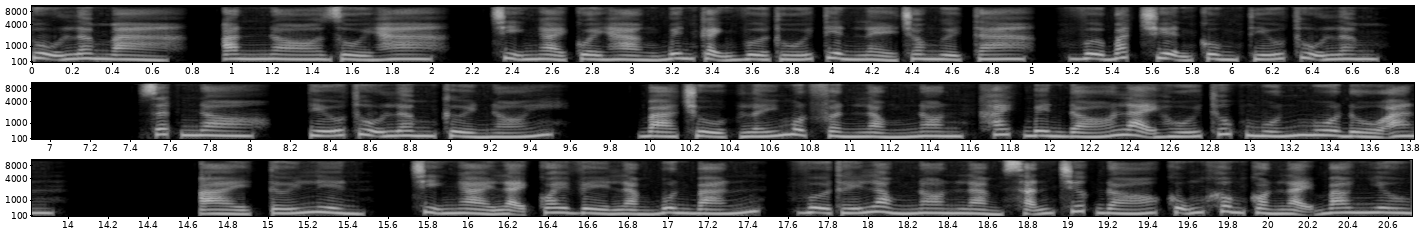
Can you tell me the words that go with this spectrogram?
Thụ lâm à, ăn no rồi ha, chị ngài quầy hàng bên cạnh vừa thối tiền lẻ cho người ta, vừa bắt chuyện cùng tiếu thụ lâm. Rất no, tiếu thụ lâm cười nói. Bà chủ lấy một phần lòng non, khách bên đó lại hối thúc muốn mua đồ ăn. Ai tới liền, Chị ngài lại quay về làm buôn bán, vừa thấy lòng non làm sẵn trước đó cũng không còn lại bao nhiêu,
